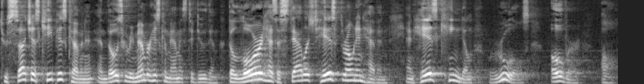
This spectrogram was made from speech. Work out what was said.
To such as keep his covenant and those who remember his commandments to do them. The Lord has established his throne in heaven, and his kingdom rules over all.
